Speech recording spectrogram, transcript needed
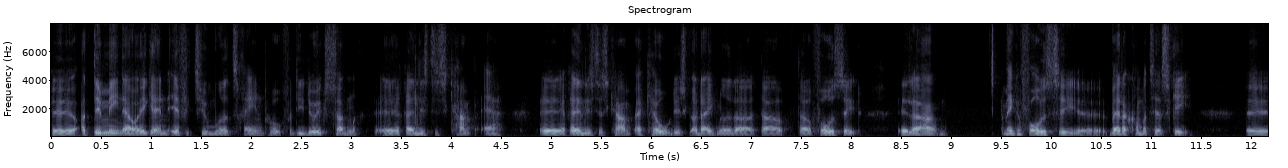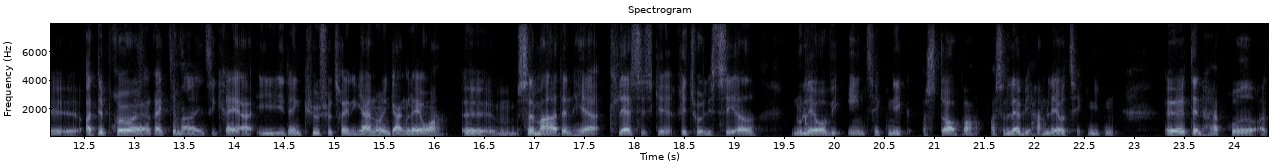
Øh, og det mener jeg jo ikke er en effektiv måde at træne på, fordi det er jo ikke sådan, øh, realistisk kamp er. Øh, realistisk kamp er kaotisk, og der er ikke noget, der, der, der er forudset, eller øh, man kan forudse, øh, hvad der kommer til at ske. Øh, og det prøver jeg rigtig meget at integrere i, i den kyushu-træning, jeg nu engang laver. Øh, så meget af den her klassiske, ritualiserede, nu laver vi en teknik og stopper, og så lader vi ham lave teknikken. Øh, den har jeg prøvet at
